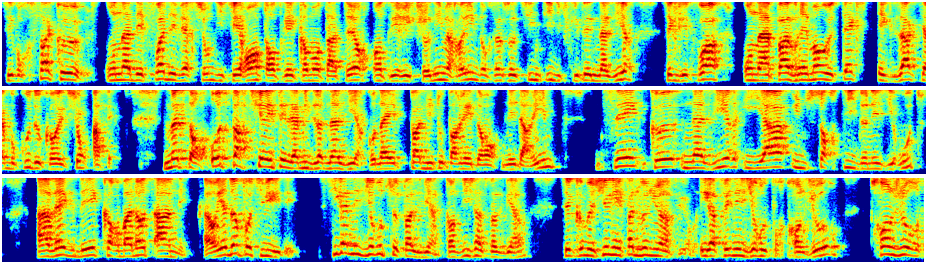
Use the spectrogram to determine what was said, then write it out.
C'est pour ça qu'on a des fois des versions différentes entre les commentateurs, entre les Rishonim et Donc, ça, c'est aussi une petite difficulté de Nazir, c'est que des fois, on n'a pas vraiment le texte exact, il y a beaucoup de corrections à faire. Maintenant, autre particularité de la mitzvah de Nazir qu'on n'avait pas du tout parlé dans Nedarim, c'est que Nazir, il y a une sortie de Nézirut avec des corbanotes à amener. Alors, il y a deux possibilités. Si la Nézirut se passe bien, quand je dis ça se passe bien, c'est que monsieur n'est pas devenu impur. Il a fait Nézirut pour 30 jours. 30 jours,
